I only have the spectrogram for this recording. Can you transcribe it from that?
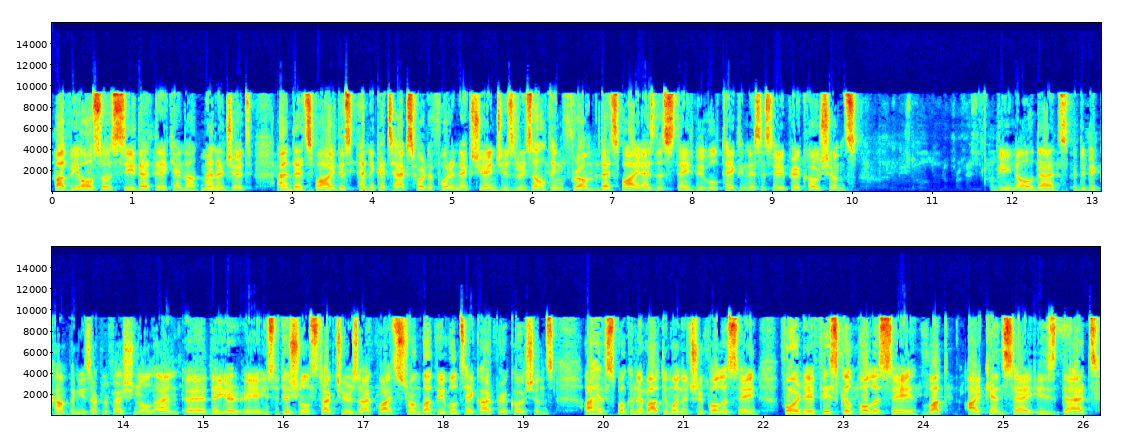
But we also see that they cannot manage it. And that's why this panic attacks for the foreign exchange is resulting from. That's why, as the state, we will take the necessary precautions. We know that the big companies are professional and uh, their uh, institutional structures are quite strong, but we will take our precautions. I have spoken about the monetary policy. For the fiscal policy, what I can say is that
